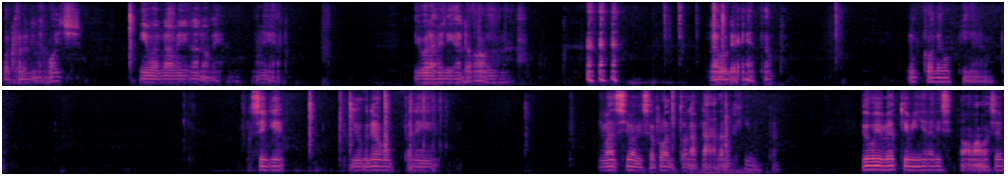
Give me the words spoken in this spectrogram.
por Carolina Boych y por la América López. Y por América López. la boleta. Voté por Piñera. Así que yo creo, compadre. Y más encima que se roban toda la plata los giles, yo voy a ver que Piñera dice, no, vamos a hacer,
